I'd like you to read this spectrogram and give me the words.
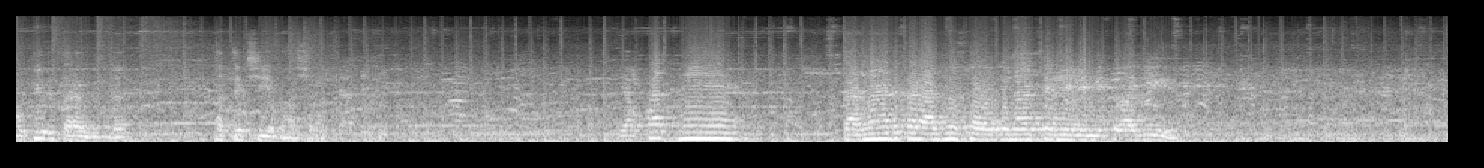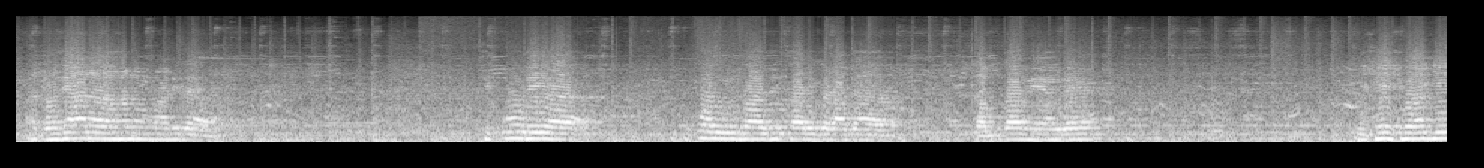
ಹುಟ್ಟೂರಿ ಅಧ್ಯಕ್ಷೀಯ ಭಾಷಣ ಎಪ್ಪತ್ತನೇ ಕರ್ನಾಟಕ ರಾಜ್ಯೋತ್ಸವ ದಿನಾಚರಣೆ ನಿಮಿತ್ತವಾಗಿ ಧ್ವಜಾರೋಹಣ ಮಾಡಿದ ಚಿಕ್ಕೋಡಿಯ ಉಪವಿಭಾಗಾಧಿಕಾರಿಗಳಾದ ಅವರೇ, ವಿಶೇಷವಾಗಿ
